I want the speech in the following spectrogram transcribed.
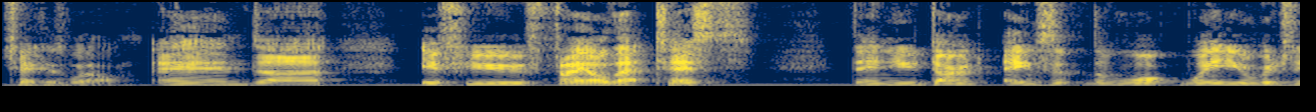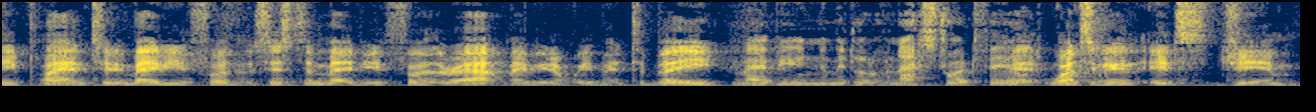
check as well. And uh, if you fail that test, then you don't exit the warp where you originally planned to. Maybe you're further in the system, maybe you're further out, maybe you're not where you're meant to be. maybe you're in the middle of an asteroid field. Once again, it's GM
